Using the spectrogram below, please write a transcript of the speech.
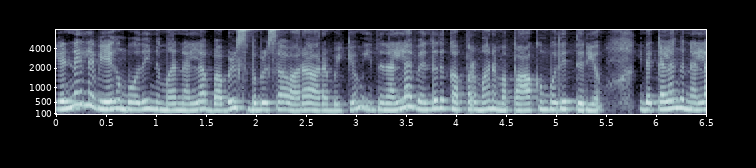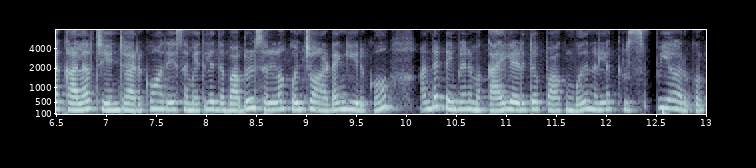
எண்ணெயில் வேகும்போது இந்த மாதிரி நல்லா பபிள்ஸ் பபிள்ஸாக வர ஆரம்பிக்கும். இது நல்லா வெந்ததுக்கு அப்புறமா நம்ம பார்க்கும்போதே தெரியும். இந்த கிழங்கு நல்லா கலர் சேஞ்சாக இருக்கும். அதே சமயத்தில் இந்த பபிள்ஸ் எல்லாம் கொஞ்சம் அடங்கி இருக்கும். அந்த டைமில் நம்ம கையில் எடுத்து பார்க்கும்போது நல்லா கிறிஸ்பியாக இருக்கும்.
